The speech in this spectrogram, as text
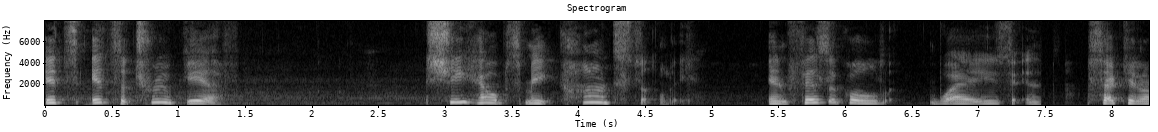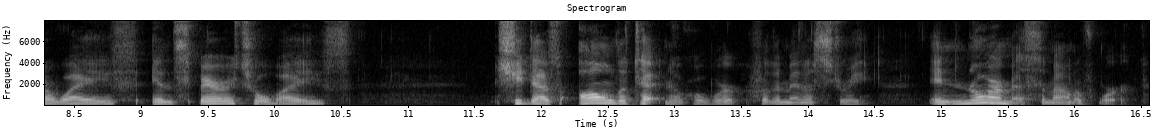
It's, it's a true gift. She helps me constantly in physical ways, in secular ways, in spiritual ways. She does all the technical work for the ministry, enormous amount of work,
